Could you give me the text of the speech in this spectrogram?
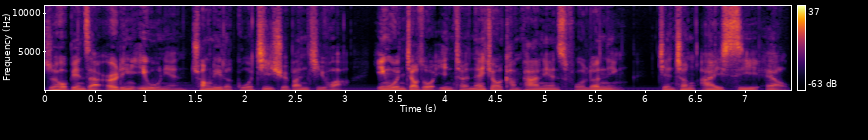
之后便在二零一五年创立了国际学伴计划，英文叫做 International Companions for Learning，简称 ICL。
